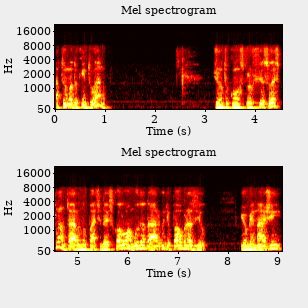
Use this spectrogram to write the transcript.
A turma do quinto ano, junto com os professores, plantaram no pátio da escola uma muda da árvore de pau Brasil, em homenagem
